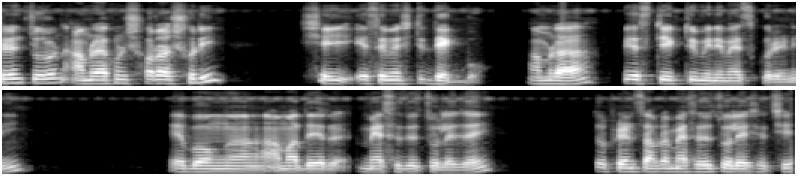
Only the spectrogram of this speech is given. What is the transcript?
ফ্রেন্ড চলুন আমরা এখন সরাসরি সেই এস এম এসটি দেখব। আমরা পেজটি একটু মিনিমাইজ করে নিই এবং আমাদের মেসেজে চলে যাই। তো ফ্রেন্ডস আমরা মেসেজে চলে এসেছি।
